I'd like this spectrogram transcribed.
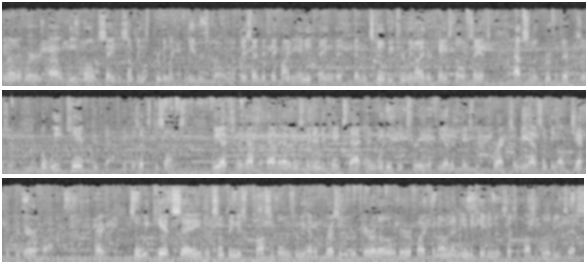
you know that where uh, we won't say that something is proven like the believers will. You know, if they say, if they find anything that, that would still be true in either case, they'll say it's absolute proof of their position. Mm-hmm. But we can't do that because that's dishonest. We actually have to have evidence that indicates that and wouldn't be true if the other case were correct. So we have something objective to verify, right? So we can't say that something is possible until we have a precedent or parallel or verified phenomenon indicating that such a possibility exists.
